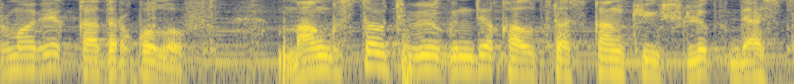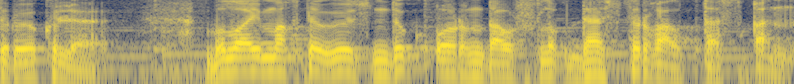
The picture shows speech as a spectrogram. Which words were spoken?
Жұмабек қадырқұлов маңғыстау түбегінде қалыптасқан күйшілік дәстүр өкілі. Бұл аймақта өзіндік орындаушылық дәстүр қалыптасқан.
